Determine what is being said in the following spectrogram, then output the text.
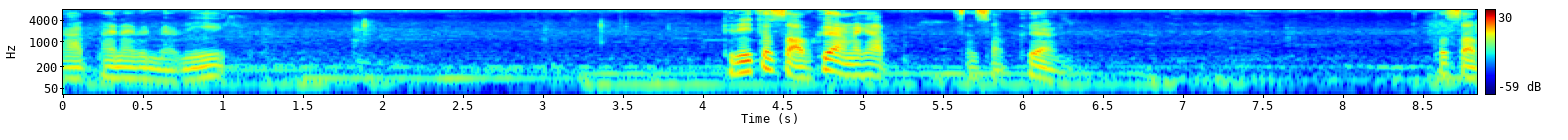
นะครับ ภายในเป็นแบบนี้ ทีนี้ทดสอบเครื่องนะครับ ทดสอบเครื่อง ทดสอบ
